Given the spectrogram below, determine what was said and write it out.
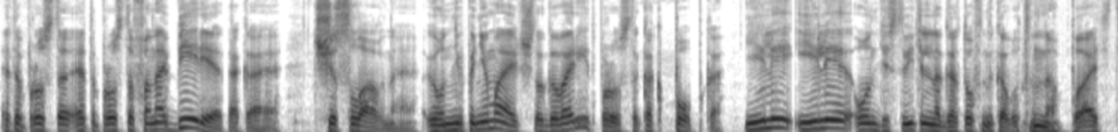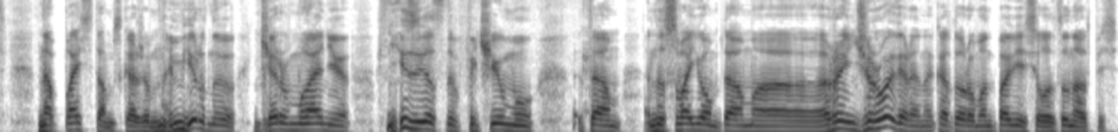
это, просто, это просто фанаберия такая тщеславная. И он не понимает, что говорит просто, как попка. Или, или он действительно готов на кого-то напасть. Напасть, там, скажем, на мирную Германию, неизвестно почему, там, на своем там рейндж-ровере, на котором он повесил эту надпись,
